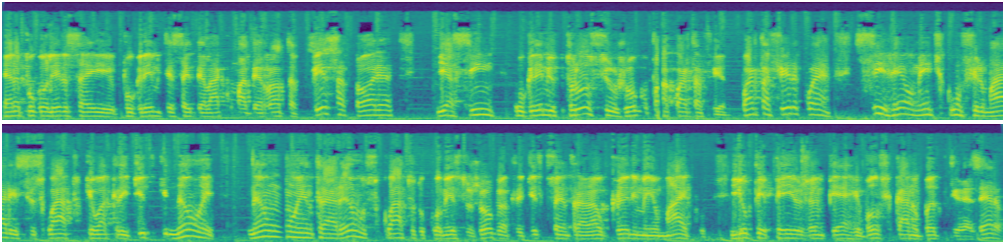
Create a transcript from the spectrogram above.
era pro goleiro sair, pro Grêmio ter saído de lá com uma derrota vexatória. E assim o Grêmio trouxe o jogo para quarta-feira. Quarta-feira, a- se realmente confirmar esses quatro, que eu acredito que não é, não entrarão os quatro do começo do jogo, eu acredito que só entrará o Kahneman e o Maico, e o PP e o Jean-Pierre vão ficar no banco de reserva,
